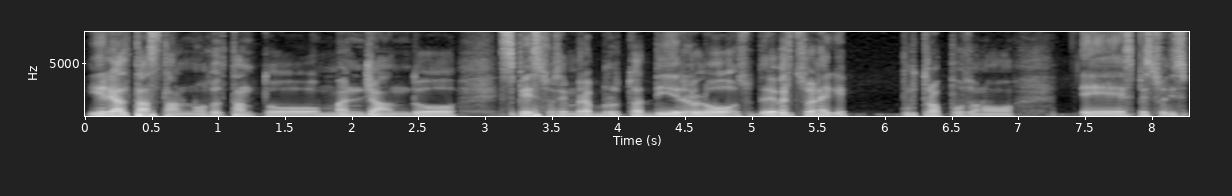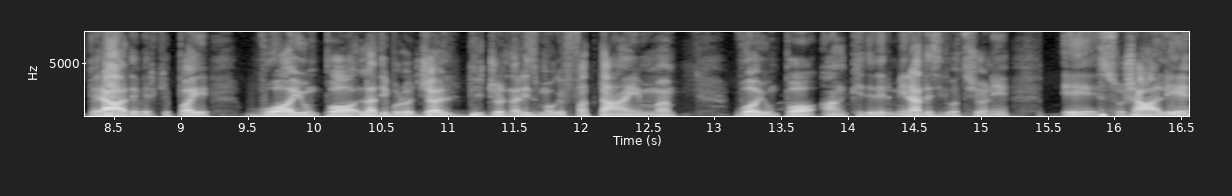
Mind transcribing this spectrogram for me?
in realtà stanno soltanto mangiando, spesso sembra brutto a dirlo, su delle persone che purtroppo sono e spesso disperate, perché poi vuoi un po' la tipologia di giornalismo che fa Time, vuoi un po' anche determinate situazioni eh, sociali.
